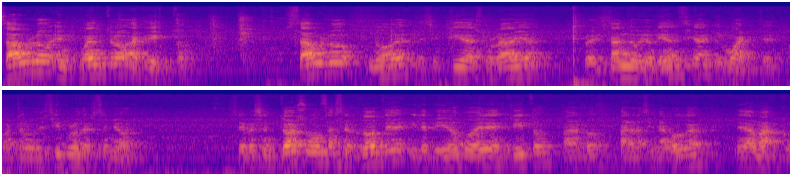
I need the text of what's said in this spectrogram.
Saulo encuentro a Cristo. Saulo no desistía de su rabia, proyectando violencia y muerte contra los discípulos del Señor. Se presentó a sumo sacerdote y le pidió poderes escritos para, los, para la sinagoga de Damasco,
